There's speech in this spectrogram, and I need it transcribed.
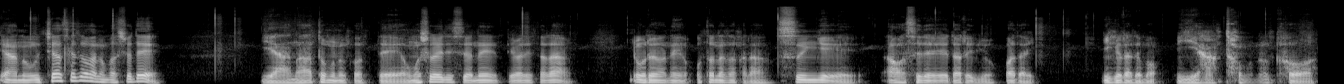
いや、あの、打ち合わせ動画の場所で、いや、あの、アトムの子って面白いですよねって言われたら、俺はね、大人だから、すんげえ合わせられるよ、話題。いくらでも。いや、アトムの子は、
